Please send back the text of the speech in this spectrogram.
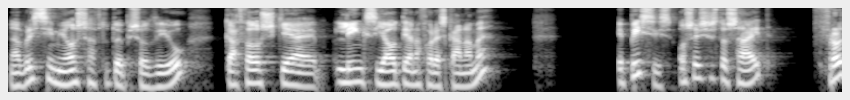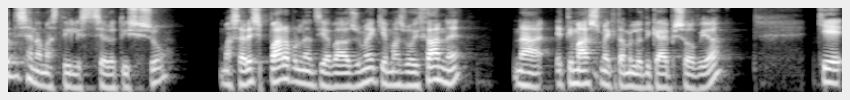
να βρεις σημειώσεις αυτού του επεισοδίου, καθώς και ε, links για ό,τι αναφορές κάναμε. Επίσης, όσο είσαι στο site, φρόντισε να μας στείλεις τις ερωτήσεις σου. Μας αρέσει πάρα πολύ να τις διαβάζουμε και μας βοηθάνε να ετοιμάσουμε και τα μελλοντικά επεισόδια. Και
